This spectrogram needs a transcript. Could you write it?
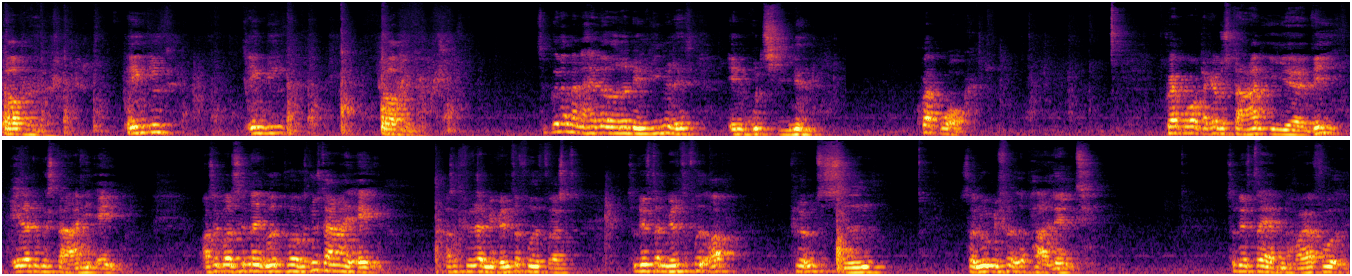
dobbelt, enkelt, enkelt, dobbelt. Så begynder man at have noget, der vil ligne lidt en rutine. Crab walk. Crab walk, der kan du starte i øh, V, eller du kan starte i A. Og så går du simpelthen ud på, hvis nu starter i A, og så flytter jeg min venstre fod først. Så løfter jeg min venstre fod op, flytter den til siden. Så nu er min fødder parallelt. Så løfter jeg den højre fod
